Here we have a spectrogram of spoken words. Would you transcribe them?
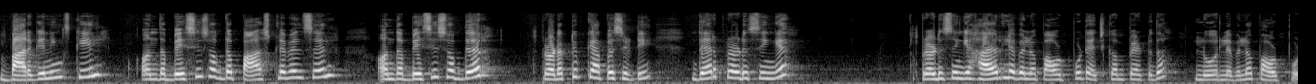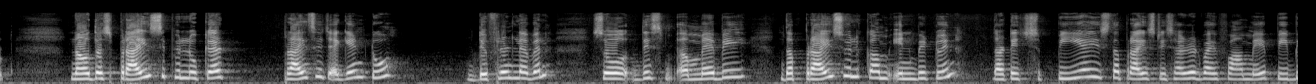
bargaining skill, on the basis of the past level sale, on the basis of their productive capacity, they are producing a producing a higher level of output as compared to the lower level of output. Now, this price if you look at price is again to different level. So, this uh, maybe the price will come in between that is PA is the price decided by farm A, PB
